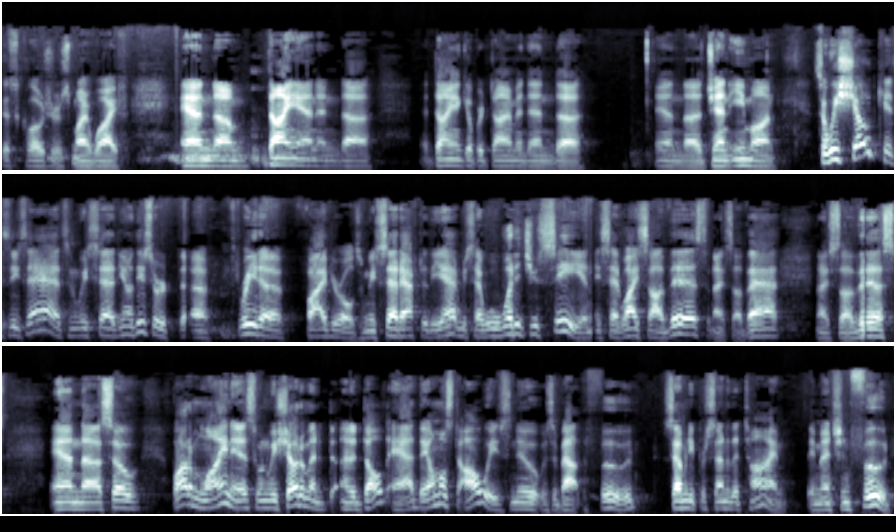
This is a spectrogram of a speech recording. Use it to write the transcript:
disclosure, is my wife, and um, Diane and uh, Diane Gilbert Diamond and uh, and uh, Jen Emond. So we showed kids these ads and we said, you know, these are uh, three to five year olds, and we said after the ad, we said, Well, what did you see? And they said, Well, I saw this, and I saw that, and I saw this. And uh, so, bottom line is, when we showed them an, an adult ad, they almost always knew it was about the food, 70% of the time. They mentioned food.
